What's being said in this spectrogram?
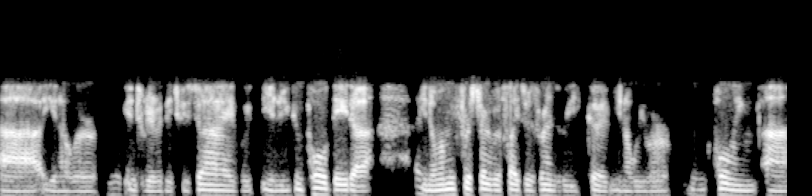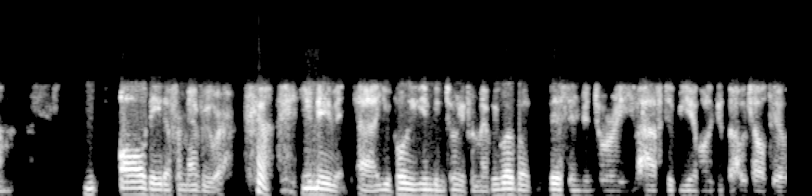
Uh, you know, we're integrated with HPCI. We, you know, you can pull data. You know, when we first started with Flights with Friends, we could, you know, we were pulling um, all data from everywhere. you name it. Uh, you're pulling inventory from everywhere, but this inventory, you have to be able to get the hotel to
